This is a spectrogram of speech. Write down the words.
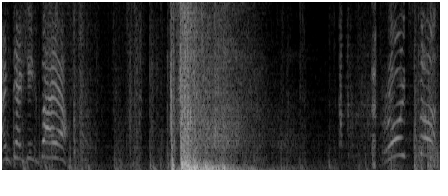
I'm taking fire! Throwing stun!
